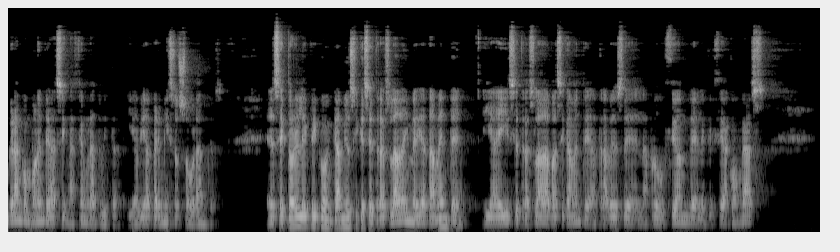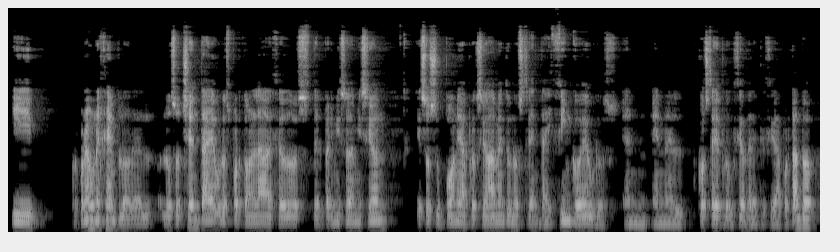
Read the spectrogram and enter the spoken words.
gran componente de asignación gratuita y había permisos sobrantes. El sector eléctrico, en cambio, sí que se traslada inmediatamente y ahí se traslada básicamente a través de la producción de electricidad con gas. Y, por poner un ejemplo, de los 80 euros por tonelada de CO2 del permiso de emisión, eso supone aproximadamente unos 35 euros en, el coste de producción de electricidad. Por tanto,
